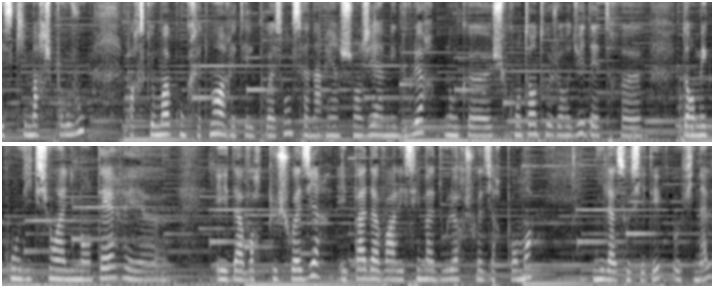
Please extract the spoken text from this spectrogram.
ce qui marche pour vous. Parce que moi, concrètement, arrêter le poisson, ça n'a rien changé à mes douleurs. Donc, euh, je suis contente aujourd'hui d'être euh, dans mes convictions alimentaires et, d'avoir pu choisir et pas d'avoir laissé ma douleur choisir pour moi, ni la société au final.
